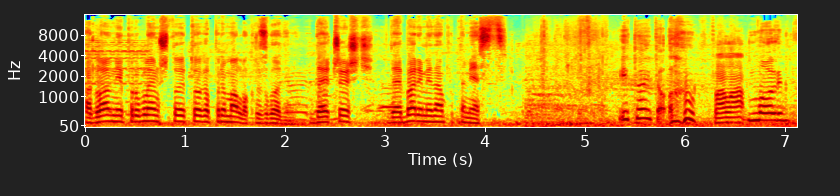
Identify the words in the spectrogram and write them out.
a glavni je problem što je toga premalo kroz godinu. Da je češće, da je barem jedan put na mjesec. I to je to. Hvala. Molim.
